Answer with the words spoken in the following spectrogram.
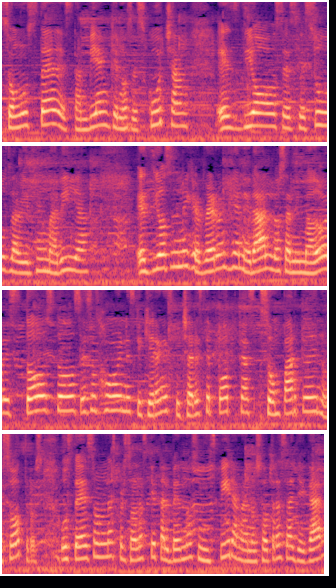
son ustedes también que nos escuchan. Es Dios, es Jesús, la Virgen María. Es Dios, es mi guerrero en general, los animadores, todos, todos esos jóvenes que quieran escuchar este podcast son parte de nosotros. Ustedes son las personas que tal vez nos inspiran a nosotras a llegar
